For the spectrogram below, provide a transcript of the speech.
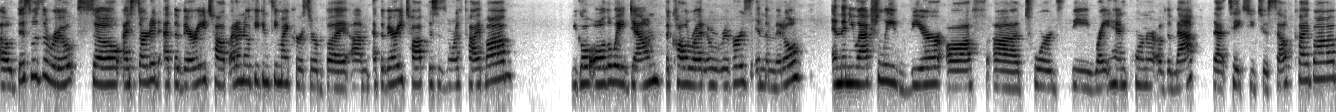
Oh, this was the route. So I started at the very top. I don't know if you can see my cursor, but um, at the very top, this is North Kaibab. You go all the way down the Colorado rivers in the middle, and then you actually veer off uh, towards the right-hand corner of the map. That takes you to South Kaibab.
